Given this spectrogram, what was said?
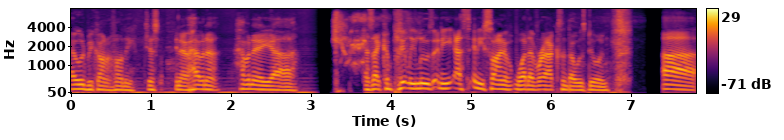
That would be kind of funny. Just you know, having a having a uh, as I completely lose any any sign of whatever accent I was doing. Uh,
